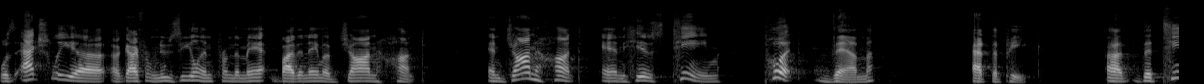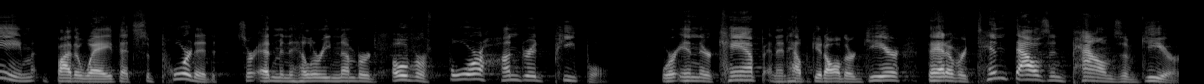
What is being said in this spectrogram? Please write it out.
was actually a, a guy from New Zealand from the man, by the name of John Hunt. And John Hunt and his team put them at the peak. Uh, the team, by the way, that supported Sir Edmund Hillary numbered over 400 people were in their camp and had helped get all their gear. They had over 10,000 pounds of gear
